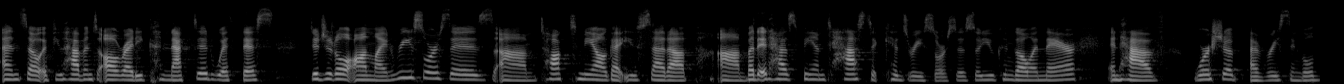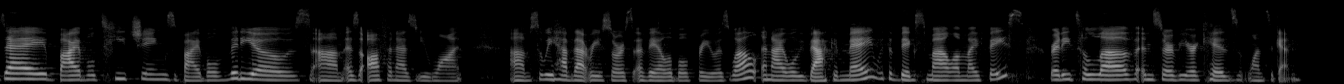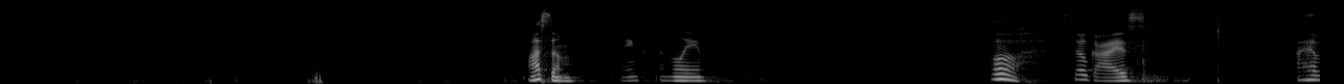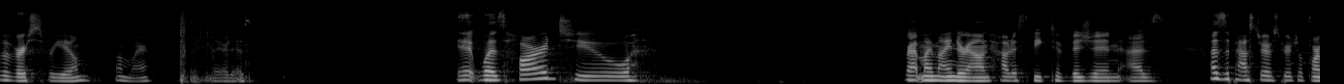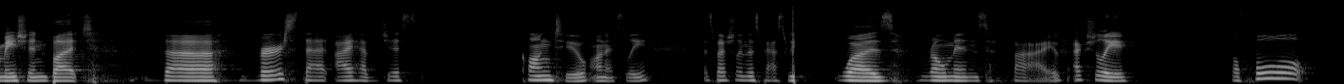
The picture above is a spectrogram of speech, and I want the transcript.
And so if you haven't already connected with this digital online resources, um, talk to me, I'll get you set up. Um, but it has fantastic kids' resources. So you can go in there and have worship every single day, Bible teachings, Bible videos, um, as often as you want. Um, so we have that resource available for you as well. And I will be back in May with a big smile on my face, ready to love and serve your kids once again. Awesome. Thanks, Emily. Oh, so guys, I have a verse for you somewhere. There it is. It was hard to wrap my mind around how to speak to vision as as the pastor of spiritual formation, but the verse that I have just clung to, honestly, especially in this past week, was Romans 5. Actually, the whole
